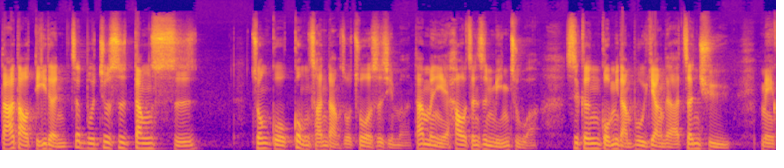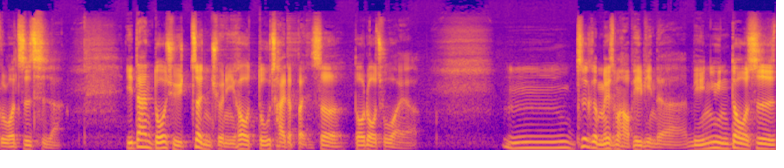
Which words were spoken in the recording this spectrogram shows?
打倒敌人，这不就是当时中国共产党所做的事情嘛？他们也号称是民主啊，是跟国民党不一样的啊，争取美国的支持啊。一旦夺取政权以后，独裁的本色都露出来啊。嗯这个没什么好批评的啊，民运斗士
